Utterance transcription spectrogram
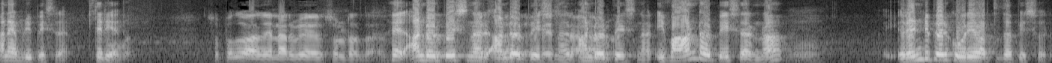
ஆனா எப்படி பேசுறாரு? தெரியாது. ஸோ பொதுவாக அது எல்லாருமே சொல்கிறது ஆண்டவர் பேசினார் ஆண்டவர் பேசினார் ஆண்டவர் பேசினார். இப்போ ஆண்டவர் பேசுறாருன்னா ரெண்டு பேருக்கு ஒரே வார்த்தை தான் பேசுவார்.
